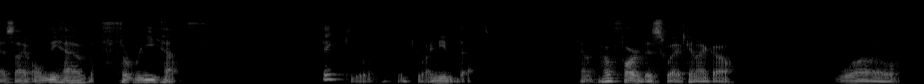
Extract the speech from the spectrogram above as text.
as I only have three health. Thank you. Thank you. I needed that. Can how far this way can I go? Whoa.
